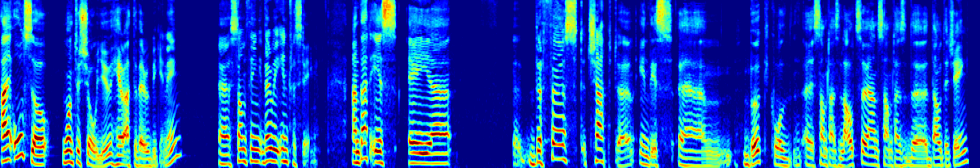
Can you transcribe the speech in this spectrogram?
I also want to show you here at the very beginning uh, something very interesting, and that is a uh, the first chapter in this um, book called uh, sometimes Lao Tzu and sometimes the Tao Te Ching.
